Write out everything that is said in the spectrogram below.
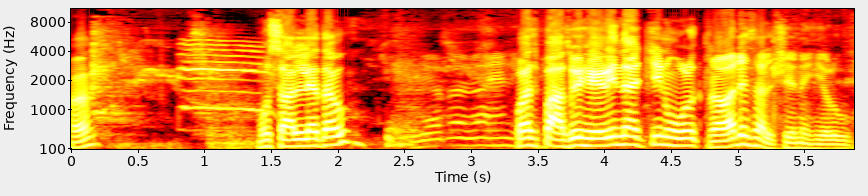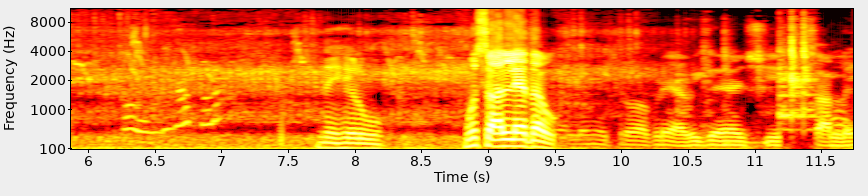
હા? હું સાલ લેતા આવું? બસ પાછું હેળી નાચીને ઓળખ રવા દે ચાલશે નહીં હેળવું. નહીં હેળવું. હું સાલ લેતા આવું. આપણે આવી ગયા છીએ સાલે.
